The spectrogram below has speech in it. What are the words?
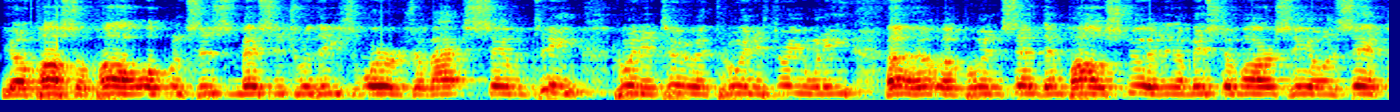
The Apostle Paul opens his message with these words of Acts 17, 22 and 23 when he uh, when said, Then Paul stood in the midst of Mars Hill and said,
